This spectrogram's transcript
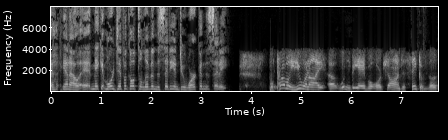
uh, you know, uh, make it more difficult to live in the city and do work in the city? Well, probably you and I uh, wouldn't be able, or John, to think of those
